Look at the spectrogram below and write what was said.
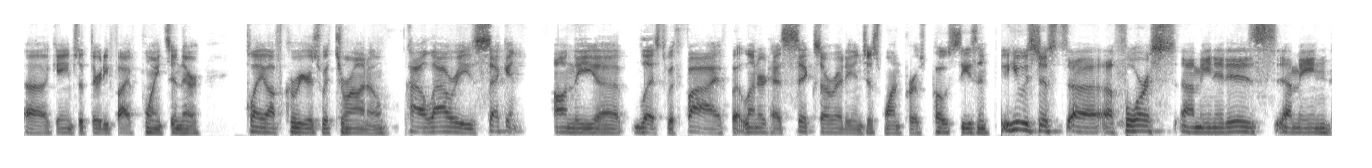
uh, games of 35 points in their playoff careers with Toronto. Kyle Lowry is second on the uh, list with five, but Leonard has six already in just one post postseason. He was just uh, a force. I mean, it is. I mean,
